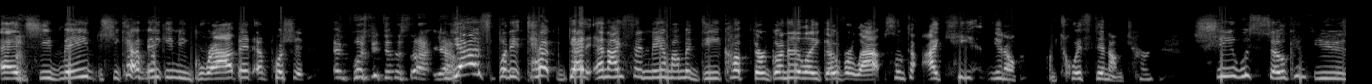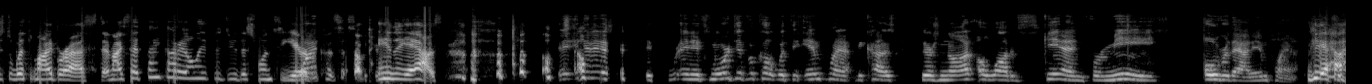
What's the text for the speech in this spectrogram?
and she made she kept making me grab it and push it. And push it to the side. Yeah. Yes, but it kept getting. And I said, "Ma'am, I'm a D cup. They're gonna like overlap. Sometimes I can't. You know, I'm twisting. I'm turning." She was so confused with my breast, and I said, "Thank God I only have to do this once a year What? because it's a pain in the ass." It- it is. It- and it's more difficult with the implant because there's not a lot of skin for me over that implant. Yeah.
